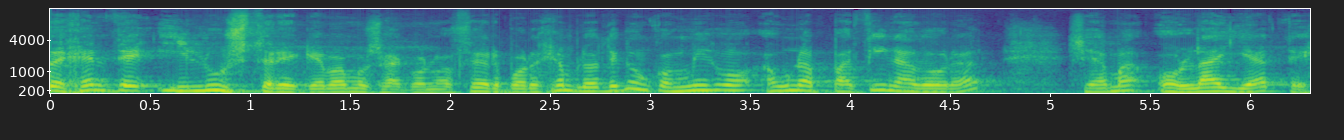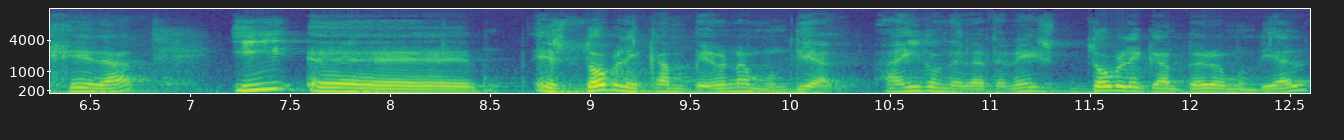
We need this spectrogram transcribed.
de gente ilustre que vamos a conocer. Por ejemplo, tengo conmigo a una patinadora, se llama Olaya Tejeda, y eh, es doble campeona mundial. Ahí donde la tenéis, doble campeona mundial.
